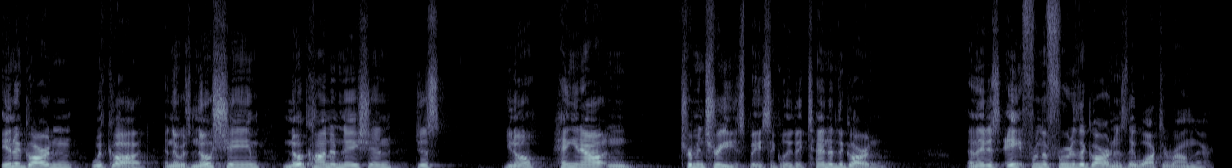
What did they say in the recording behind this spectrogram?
in a garden with God. And there was no shame, no condemnation, just, you know, hanging out and trimming trees, basically. They tended the garden. And they just ate from the fruit of the garden as they walked around there.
